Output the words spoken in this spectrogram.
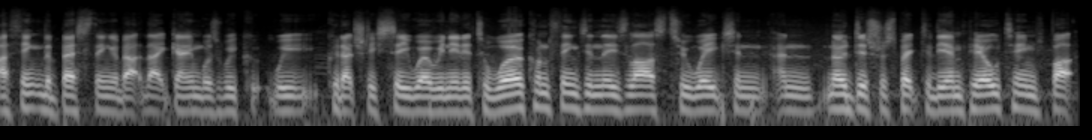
I think the best thing about that game was we could, we could actually see where we needed to work on things in these last two weeks. And, and no disrespect to the NPL teams, but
